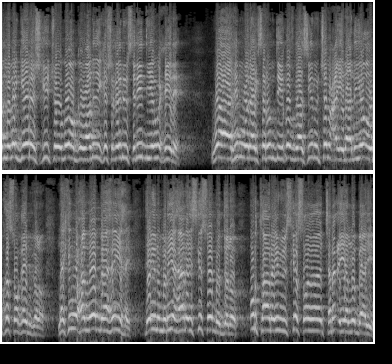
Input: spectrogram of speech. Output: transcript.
amaba geerashkii joogo oo gawaadhidii ka shaqaynayu saliidiyo wixii leh waa arrin wanaagsan runtii qofkaasi inuu jamca ilaaliyo oo uu ka soo qayb galo. Laakiin waxaa loo baahan yahay dee inuu maryahaana iska soo bedelo urtaana inuu iska soo jaro ayaa loo baahanyay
